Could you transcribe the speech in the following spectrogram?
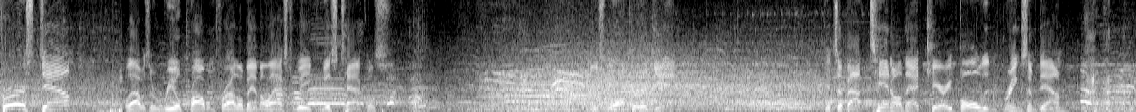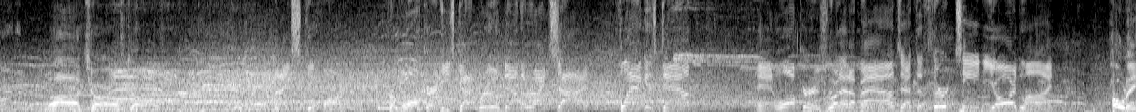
first down. Well, that was a real problem for Alabama last week. Missed tackles. Here's Walker again. Gets about 10 on that carry. Bolden brings him down. Oh, Charles, Charles. Nice stiff arm from Walker, and he's got room down the right side. Flag is down, and Walker is run out of bounds at the 13-yard line. Holding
